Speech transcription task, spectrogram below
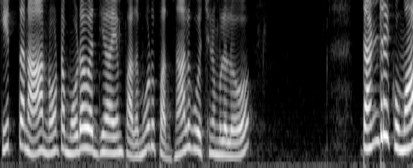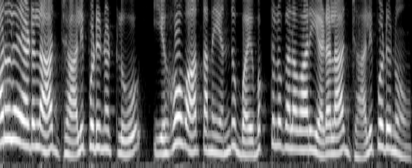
కీర్తన నూట మూడవ అధ్యాయం పదమూడు పద్నాలుగు వచనములలో తండ్రి కుమారుల ఎడల జాలిపడినట్లు యహోవా తన యందు భయభక్తులు గలవారి ఎడల జాలిపడును.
